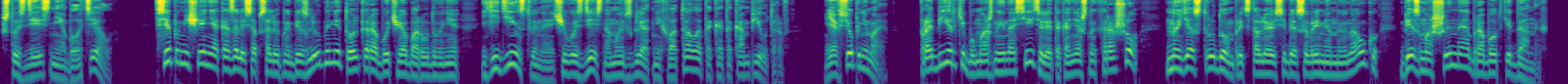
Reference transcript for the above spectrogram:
что здесь не было тел. Все помещения оказались абсолютно безлюдными, только рабочее оборудование. Единственное, чего здесь, на мой взгляд, не хватало, так это компьютеров. Я все понимаю. Пробирки, бумажные носители — это, конечно, хорошо, но я с трудом представляю себе современную науку без машинной обработки данных.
